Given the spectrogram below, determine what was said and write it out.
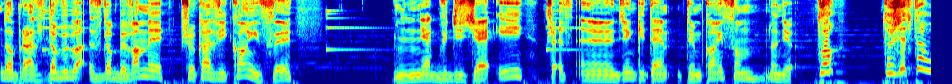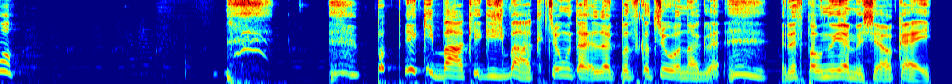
dobra, zdobywa zdobywamy przy okazji końcy, mm, jak widzicie, i przez, e, dzięki tem, tym końcom, no nie... Co? Co się stało? Jaki bug, jakiś bug, czemu tak, tak podskoczyło nagle? Respawnujemy się, okej.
